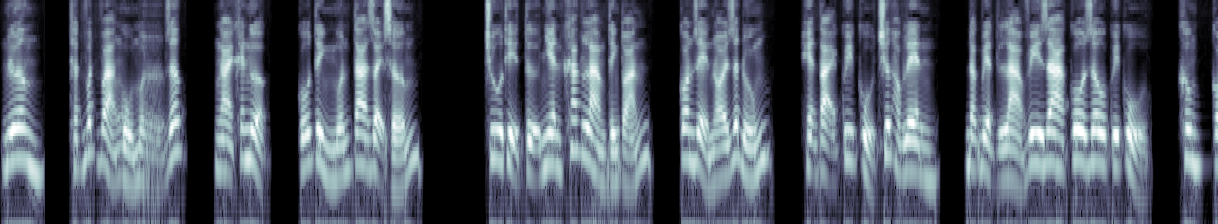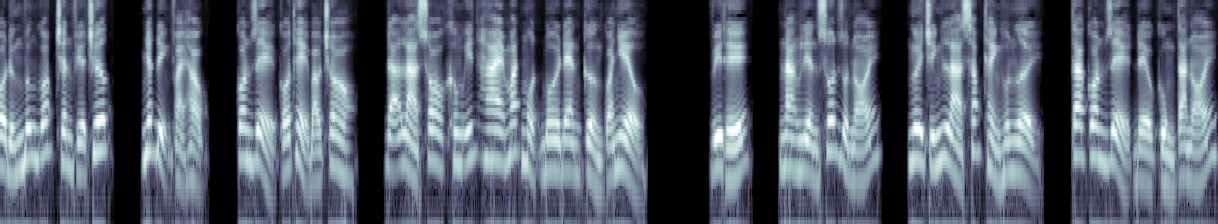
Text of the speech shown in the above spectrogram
nương, thật vất vả ngủ một giấc, ngài khen ngược, cố tình muốn ta dậy sớm. Chu thị tự nhiên khác làm tính toán, con rể nói rất đúng, hiện tại quy củ trước học lên, đặc biệt là vi cô dâu quy củ, không có đứng vững góp chân phía trước, nhất định phải học, con rể có thể báo cho, đã là so không ít hai mắt một bôi đen cường quá nhiều. Vì thế, nàng liền sốt ruột nói, ngươi chính là sắp thành hôn người, ta con rể đều cùng ta nói,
